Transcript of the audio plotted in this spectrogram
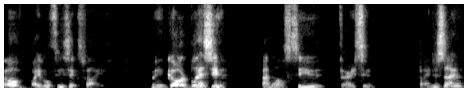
of Bible 365. May God bless you, and I'll see you very soon. Bye just now.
